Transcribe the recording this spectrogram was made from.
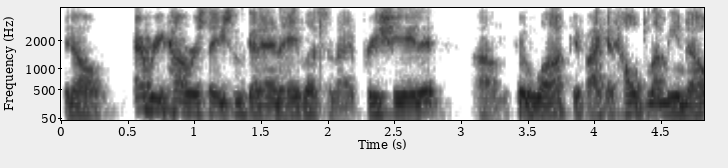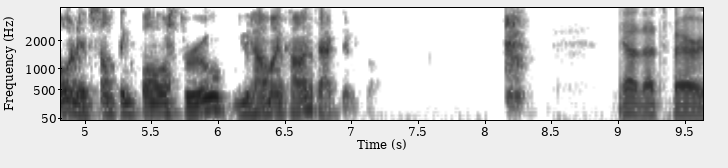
you know, every conversation is going to end. Hey, listen, I appreciate it. Um, good luck. If I can help, let me know. And if something falls through, you have my contact info. Yeah, that's fair.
